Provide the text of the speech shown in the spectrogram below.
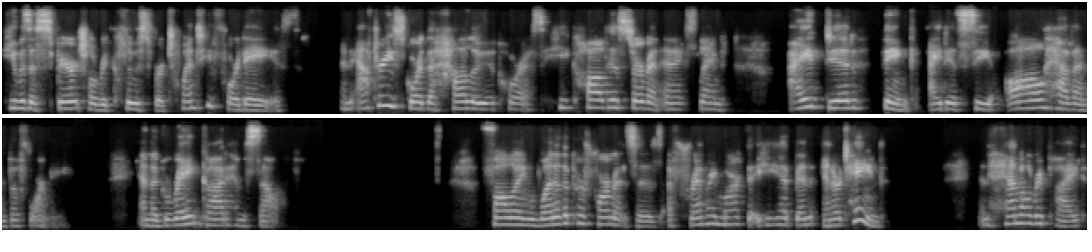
He was a spiritual recluse for 24 days. And after he scored the Hallelujah chorus, he called his servant and exclaimed, I did think I did see all heaven before me and the great God himself. Following one of the performances, a friend remarked that he had been entertained. And Handel replied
